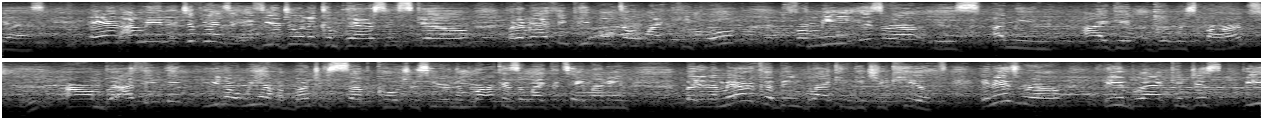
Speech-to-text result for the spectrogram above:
Yes. And I mean, it depends if you're doing a comparison scale. But I mean, I think people don't like people. For me, Israel is, I mean, I get a good response. Um, but I think that, you know, we have a bunch of subcultures here, and the Moroccans don't like to say my name. But in America, being black can get you killed. In Israel, being black can just be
